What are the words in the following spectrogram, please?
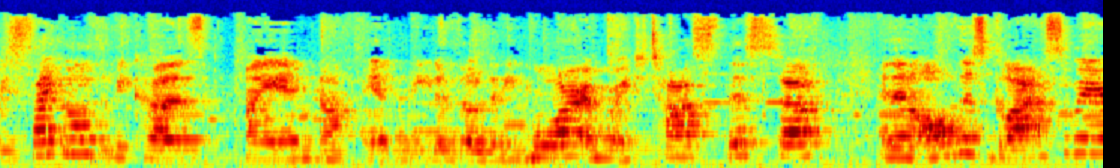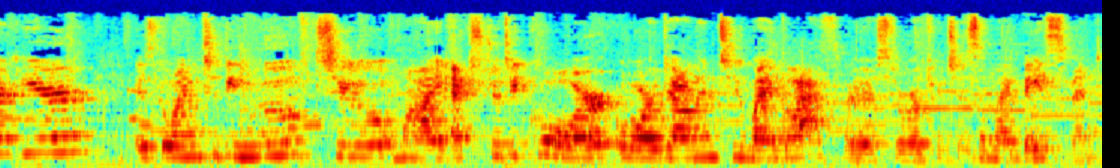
recycled because I am not in the need of those anymore. I'm going to toss this stuff and then all this glassware here is going to be moved to my extra decor or down into my glassware storage, which is in my basement.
